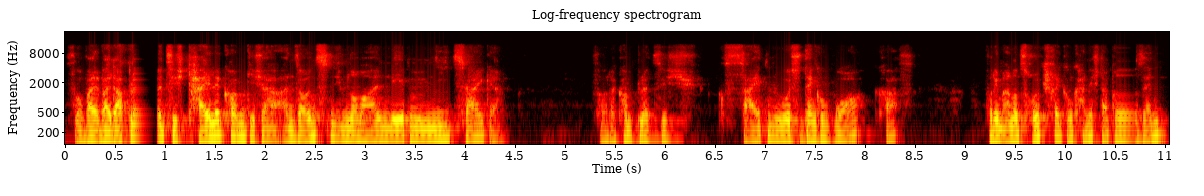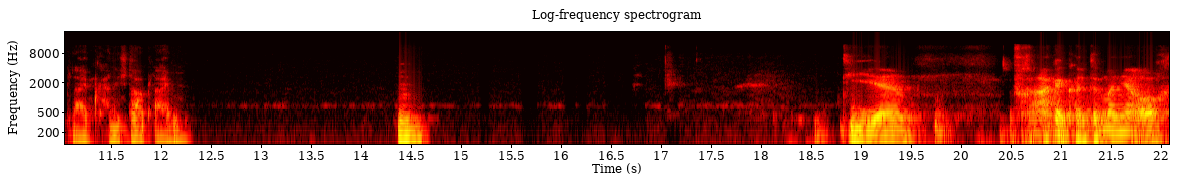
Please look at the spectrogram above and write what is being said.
So, weil, weil da plötzlich Teile kommen, die ich ja ansonsten im normalen Leben nie zeige. So, da kommen plötzlich Seiten, wo ich denke, wow, krass. Vor dem anderen zurückschrecke und kann ich da präsent bleiben? Kann ich da bleiben? Hm. Die äh, Frage könnte man ja auch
